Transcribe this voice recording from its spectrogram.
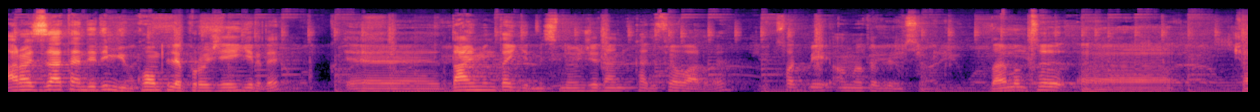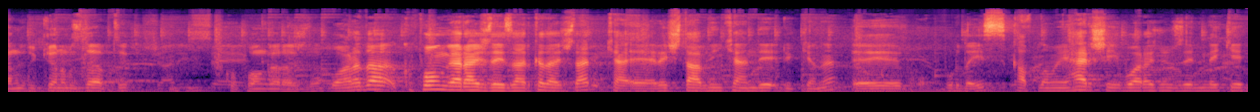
Araç zaten dediğim gibi komple projeye girdi. Ee, Diamond'a girmişsin. Önceden kadife vardı. Ufak bir anlatabilir misin? Diamond'ı eee, kendi dükkanımızda yaptık. Kupon garajda. Bu arada kupon garajdayız arkadaşlar. Ke- e, Reşit abinin kendi dükkanı. E, buradayız. Kaplamayı her şeyi bu aracın üzerindeki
